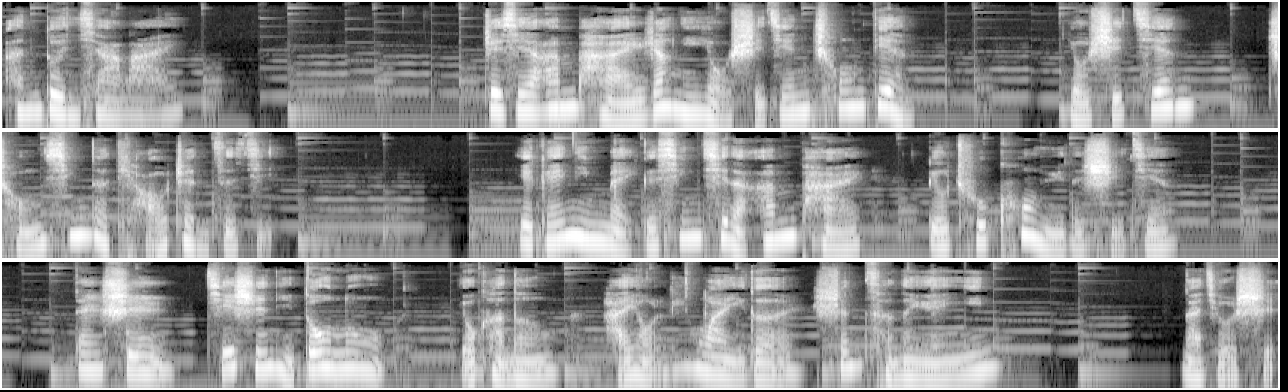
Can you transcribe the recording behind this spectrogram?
安顿下来。这些安排让你有时间充电，有时间重新的调整自己，也给你每个星期的安排留出空余的时间。但是，其实你动怒，有可能还有另外一个深层的原因，那就是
